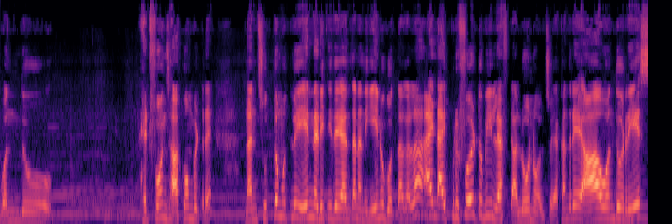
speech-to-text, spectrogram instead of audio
ಒಂದು ಹೆಡ್ಫೋನ್ಸ್ ಹಾಕೊಂಡ್ಬಿಟ್ರೆ ನನ್ನ ಸುತ್ತಮುತ್ತಲು ಏನು ನಡೀತಿದೆ ಅಂತ ನನಗೇನು ಗೊತ್ತಾಗಲ್ಲ and I prefer to be left alone also ಯಾಕಂದರೆ ಆ ಒಂದು ರೇಸ್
